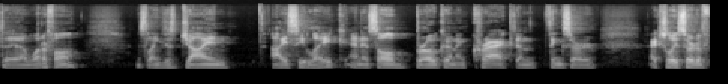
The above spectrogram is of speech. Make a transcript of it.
the waterfall. It's like this giant icy lake, and it's all broken and cracked, and things are actually sort of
